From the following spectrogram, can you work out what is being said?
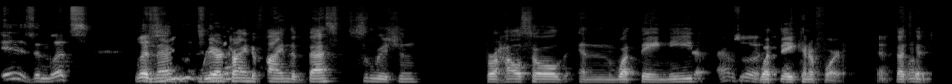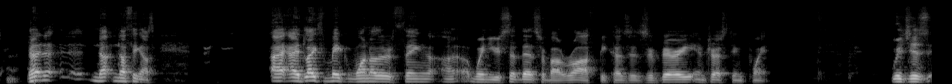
is. And let's let's and we are trying to find the best solution for household and what they need, yeah, absolutely. what they can afford. Yeah, That's it. No, no, no, nothing else. I, would like to make one other thing uh, when you said that's about Roth because it's a very interesting point, which is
